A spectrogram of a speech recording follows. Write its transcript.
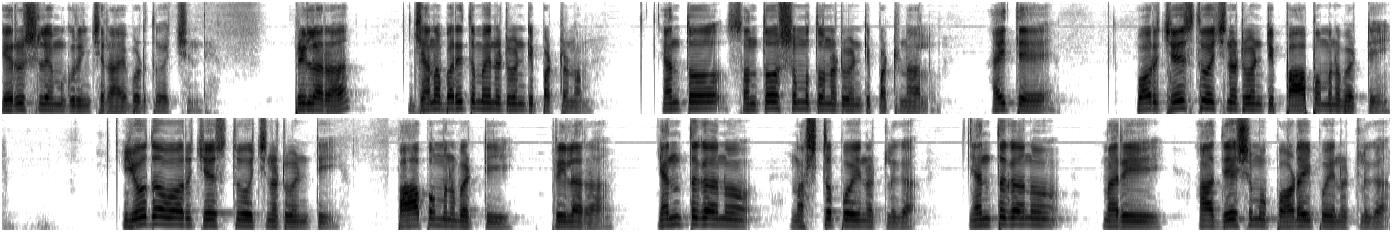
ఎరుషలేం గురించి రాయబడుతూ వచ్చింది. ప్రిలరా జనభరితమైనటువంటి పట్టణం ఎంతో సంతోషముతో ఉన్నటువంటి పట్టణాలు. అయితే వారు చేస్తూ వచ్చినటువంటి పాపమును బట్టి యోధా వారు చేస్తూ వచ్చినటువంటి పాపమును బట్టి ప్రిలరా ఎంతగానో నష్టపోయినట్లుగా ఎంతగానో మరి ఆ దేశము పాడైపోయినట్లుగా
